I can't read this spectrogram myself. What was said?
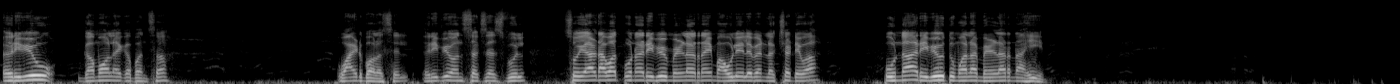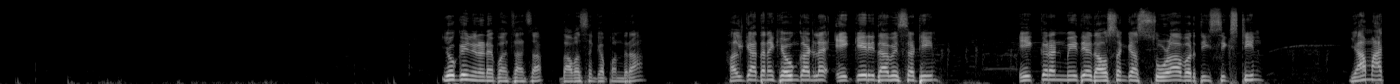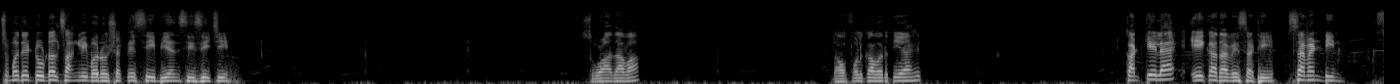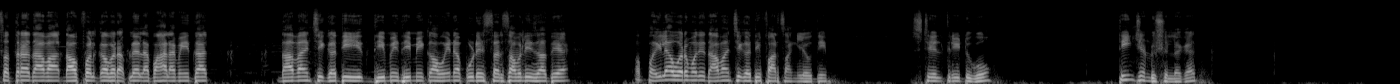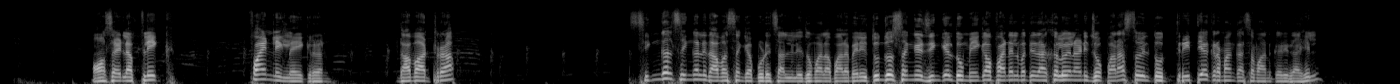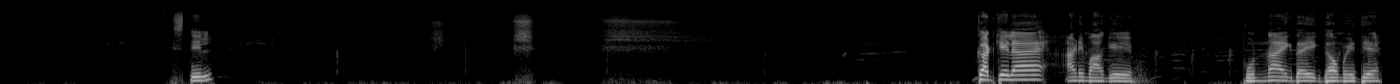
रिव्ह्यू गमावलाय का पंच? वाईट बॉल असेल. रिव्ह्यू अनसक्सेसफुल सो या डावात पुन्हा रिव्ह्यू मिळणार नाही. माऊली इलेव्हन लक्ष ठेवा. पुन्हा रिव्ह्यू तुम्हाला मिळणार नाही. योग्य निर्णय पंचांचा. धावासंख्या पंधरा. हलक्या हाताने खेळून काढला एकेरी धावेसाठी. एक रन मिळते. धावसंख्या सोळा वरती सिक्स्टीन या मॅच मध्ये टोटल चांगली बनवू शकते सीबीएन ची. सोळा धावा. धावफलकावरती आहेत. कट केलाय एका धावेसाठी. सेव्हन्टीन सतरा धावा धावफलकावर आपल्याला पाहायला मिळतात. धावांची गती धीमे धीमे का होईना पुढे सरसावली जाते. पहिल्या ओव्हरमध्ये धावांची गती फार चांगली होती. स्टील थ्री टू गो तीन चेंडू शिल्लक आहेत. ऑन साईडला फ्लिक फाईन लेगला एक रन धावा अठरा. सिंगल सिंगल धावा संख्या पुढे चाललेली तुम्हाला पाहायला मिळेल. इथून जो संघ जिंकेल तो मेगा फायनलमध्ये दाखल होईल आणि जो परास्त होईल तो तृतीय क्रमांकाचा मानकरी राहील. स्टील कट केलाय आणि मागे पुन्हा एकदा एक धाव मिळते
